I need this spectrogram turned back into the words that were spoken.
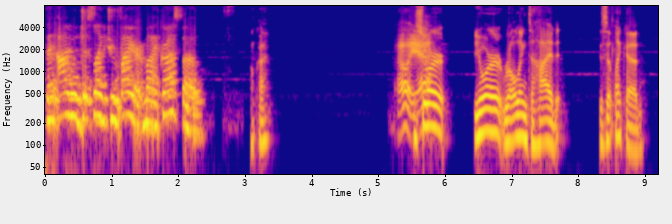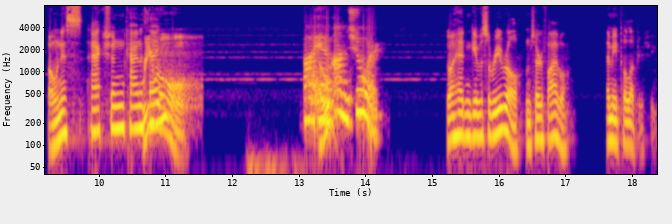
Then I would just like to fire my crossbow. Okay. Oh Is yeah. your your rolling to hide? Is it like a bonus action kind of thing? I am unsure. Go ahead and give us a reroll from certifiable. Let me pull up your sheet.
